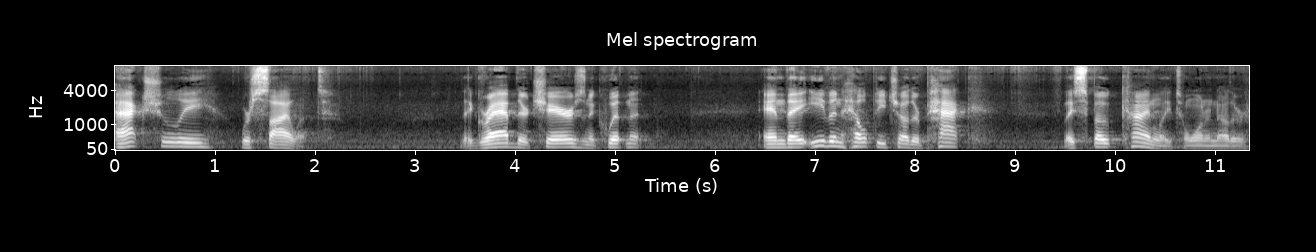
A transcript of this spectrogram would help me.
actually were silent. They grabbed their chairs and equipment, and they even helped each other pack. They spoke kindly to one another.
